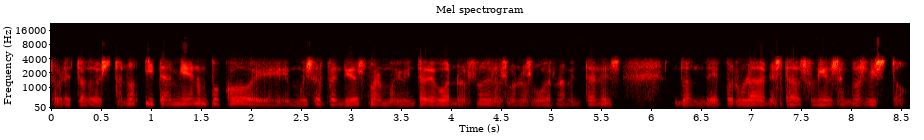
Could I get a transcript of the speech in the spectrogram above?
sobre todo esto no y también un poco eh, muy sorprendidos por el movimiento de bonos no de los bonos gubernamentales donde por un lado en Estados Unidos hemos visto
